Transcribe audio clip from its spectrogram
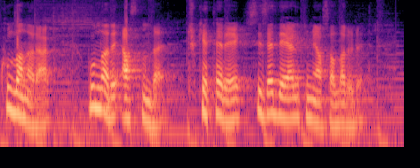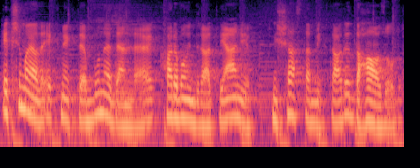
kullanarak bunları aslında tüketerek size değerli kimyasallar üretir. Ekşi mayalı ekmekte bu nedenle karbonhidrat yani nişasta miktarı daha az olur.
